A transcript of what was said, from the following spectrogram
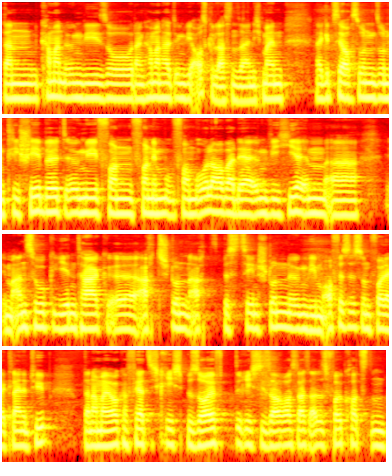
dann kann man irgendwie so, dann kann man halt irgendwie ausgelassen sein. Ich meine, da gibt es ja auch so ein, so ein Klischeebild irgendwie von, von dem, vom Urlauber, der irgendwie hier im, äh, im Anzug jeden Tag äh, acht Stunden, acht bis zehn Stunden irgendwie im Office ist und voll der kleine Typ. Dann nach Mallorca fährt, sich richtig besäuft, riecht die Sau raus, lässt alles voll kotzt und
